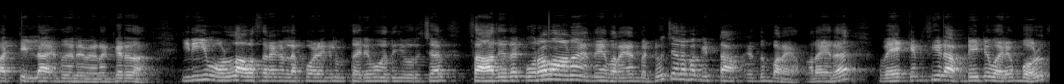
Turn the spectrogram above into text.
പറ്റില്ല എന്ന് തന്നെ വേണം കരുതാൻ. ഇനിയും ഉള്ള അവസരങ്ങളിൽ എപ്പോഴെങ്കിലും തരുമോ എന്ന് ചോദിച്ചാൽ സാധ്യത കുറവാണ് എന്നേ പറയാൻ പറ്റൂ. ചിലപ്പോൾ കിട്ടാം എന്നും പറയാം. അതായത് വേക്കൻസിയുടെ അപ്ഡേറ്റ് വരുമ്പോൾ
